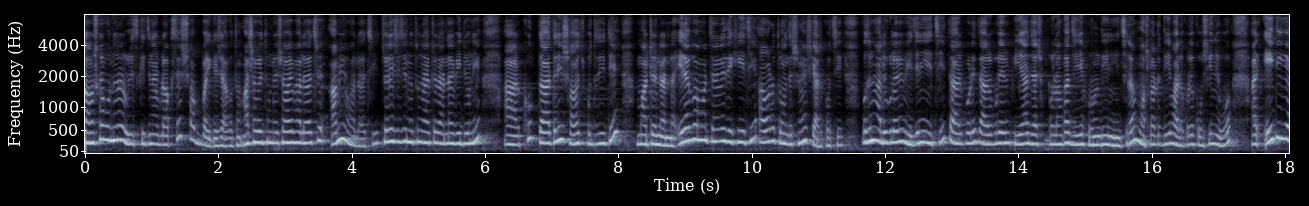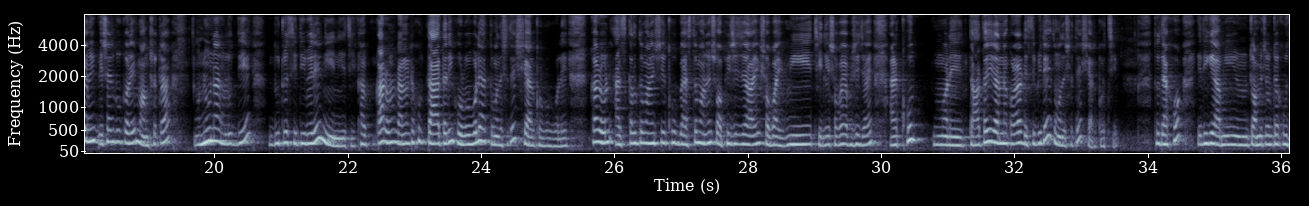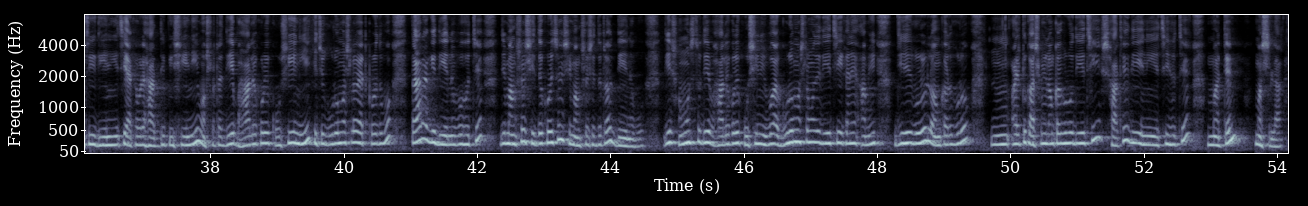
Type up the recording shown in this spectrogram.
নমস্কার বন্ধুরা রুইস কিচেনের ব্লগসে সবাইকে স্বাগতম। আশা করি তোমরা সবাই ভালো আছো, আমিও ভালো আছি। চলে এসেছি নতুন একটা রান্নার ভিডিও নিয়ে, আর খুব তাড়াতাড়ি সহজ পদ্ধতিতে মাটন রান্না। এর আগেও আমার চ্যানেলে দেখিয়েছি, আবারও তোমাদের সঙ্গে শেয়ার করছি। প্রথমে আলুগুলো আমি ভেজে নিয়েছি, তারপরে তার উপরে আমি পেঁয়াজ আর শুকনো লঙ্কা, জিরে, ফোড়ন দিয়ে নিয়েছিলাম, মশলাটা দিয়ে ভালো করে কষিয়ে নেব। আর এই দিকে আমি প্রেশার কুকারে মাংসটা নুন আর হলুদ দিয়ে দুটো সিটি মেরে নিয়ে নিয়েছি। কারণ রান্নাটা খুব তাড়াতাড়ি করব বলে আর তোমাদের সাথে শেয়ার করব বলে। কারণ আজকাল তো মানুষের খুব ব্যস্ত মানুষ অফিসে যায়, সবাই মেয়ে, ছেলে, সবাই অফিসে যায়। আর খুব মানে তাড়াতাড়ি রান্না করার রেসিপিটাই তোমাদের সাথে শেয়ার করছি। তো দেখো, এদিকে আমি টমেটোটা কুচিয়ে দিয়ে নিয়েছি, একেবারে হাত দিয়ে পিষিয়ে নিয়ে, মশলাটা দিয়ে ভালো করে কষিয়ে নিয়ে কিছু গুঁড়ো মশলাও অ্যাড করে দেবো। তার আগে দিয়ে নেব হচ্ছে যে মাংস সিদ্ধ করেছিলাম সেই মাংস সিদ্ধটাও দিয়ে নেব। দিয়ে সমস্ত দিয়ে ভালো করে কষিয়ে নেব। আর গুঁড়ো মশলার মধ্যে দিয়েছি এখানে আমি জিরের গুঁড়ো, লঙ্কার গুঁড়ো আর একটু কাশ্মীর লঙ্কার গুঁড়ো দিয়েছি। সাথে দিয়ে নিয়েছি হচ্ছে মাটন মশলা।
